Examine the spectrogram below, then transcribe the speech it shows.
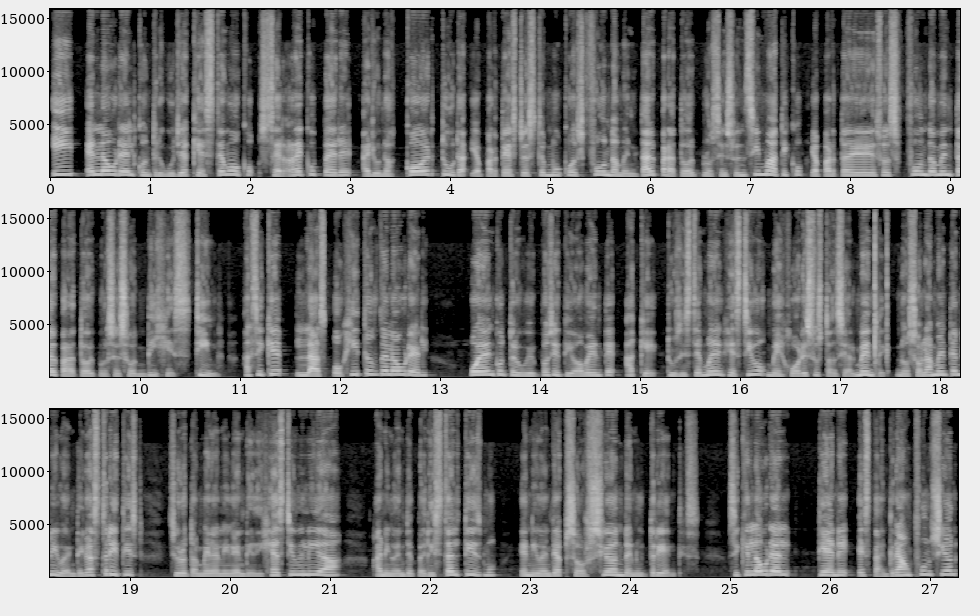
Y el laurel contribuye a que este moco se recupere, hay una cobertura y aparte de esto este moco es fundamental para todo el proceso enzimático y aparte de eso es fundamental para todo el proceso digestivo. Así que las hojitas de laurel pueden contribuir positivamente a que tu sistema digestivo mejore sustancialmente, no solamente a nivel de gastritis, sino también a nivel de digestibilidad, a nivel de peristaltismo, a nivel de absorción de nutrientes. Así que el laurel tiene esta gran función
